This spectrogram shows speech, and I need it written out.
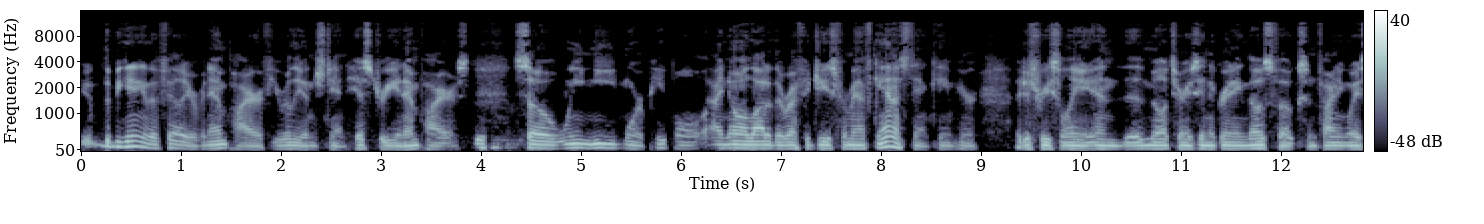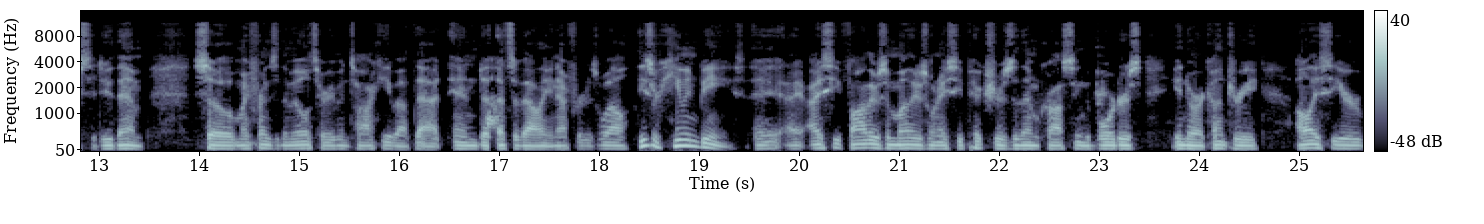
the beginning of the failure of an empire if you really understand history and empires. Mm-hmm. So we need more people. I know a lot of the refugees from Afghanistan came here just recently and the military is integrating those folks and finding ways to do them. So my friends in the military have been talking about that and uh, that's a valiant effort as well. These are human beings. I, I see fathers and mothers when I see pictures of them crossing the borders into our country all I see are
